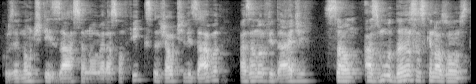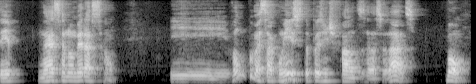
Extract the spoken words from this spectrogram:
o Cruzeiro não utilizasse a numeração fixa, já utilizava, mas a novidade são as mudanças que nós vamos ter nessa numeração. E vamos começar com isso, depois a gente fala dos relacionados. Bom,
